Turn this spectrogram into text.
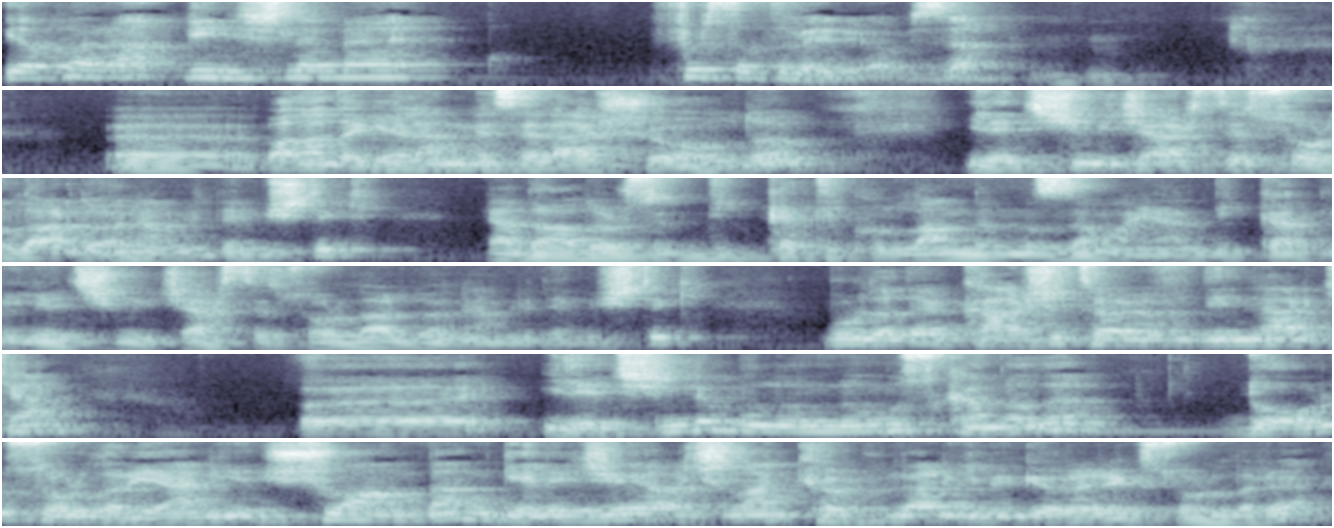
yaparak genişleme fırsatı veriyor bize. Ee, bana da gelen mesela şu oldu. İletişim içerisinde sorular da önemli demiştik. Ya daha doğrusu dikkati kullandığımız zaman yani dikkatli iletişim içerisinde sorular da önemli demiştik. Burada da karşı tarafı dinlerken e, iletişimde bulunduğumuz kanalı doğru soruları yani şu andan geleceğe açılan köprüler gibi görerek soruları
